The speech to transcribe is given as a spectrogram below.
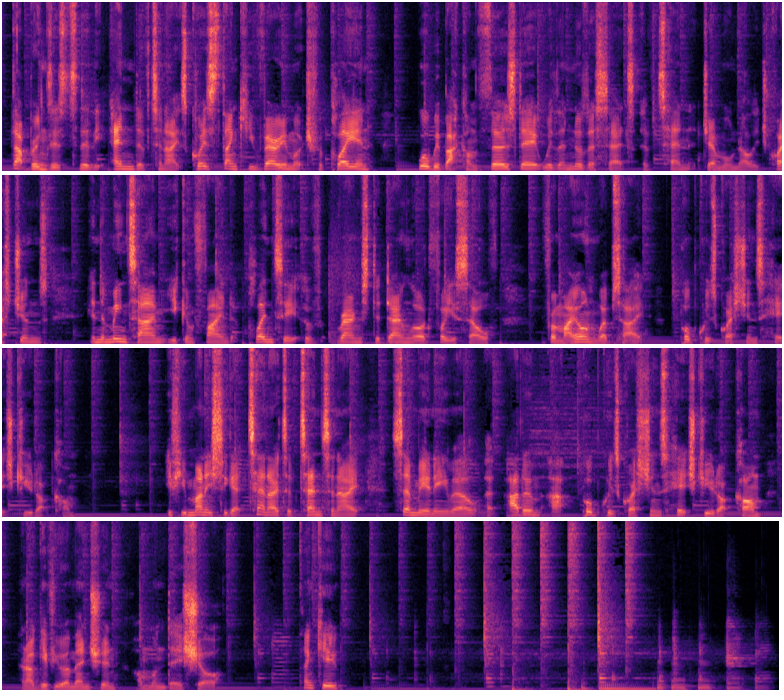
That brings us to the end of tonight's quiz. Thank you very much for playing. We'll be back on Thursday with another set of 10 general knowledge questions. In the meantime, you can find plenty of rounds to download for yourself from my own website, pubquizquestionshq.com. If you manage to get 10 out of 10 tonight, send me an email at adam at pubquizquestionshq.com and I'll give you a mention on Monday's show. Thank you.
